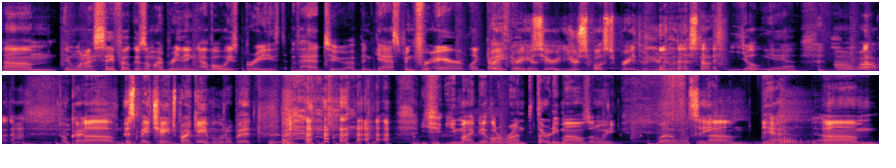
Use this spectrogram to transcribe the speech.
um, and when I say focus on my breathing, I've always breathed. I've had to. I've been gasping for air like Darth Wait, are you serious? You're supposed to breathe when you're doing this stuff? Yo, yeah. Oh wow. Hmm. Okay. Um, this may change my game a little bit. you, you might be able to run 30 miles in a week. Well, we'll see. Um, yeah. Um,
